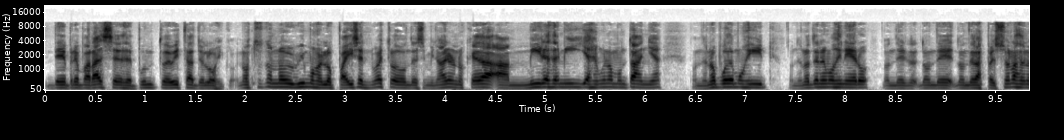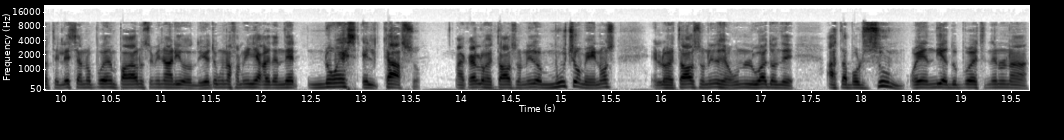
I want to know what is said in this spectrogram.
de prepararse desde el punto de vista teológico. Nosotros no vivimos en los países nuestros donde el seminario nos queda a miles de millas en una montaña, donde no podemos ir, donde no tenemos dinero, donde, donde, donde las personas de nuestra iglesia no pueden pagar un seminario, donde yo tengo una familia que atender. No es el caso acá en los Estados Unidos, mucho menos en los Estados Unidos, en un lugar donde hasta por Zoom hoy en día tú puedes tener una,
